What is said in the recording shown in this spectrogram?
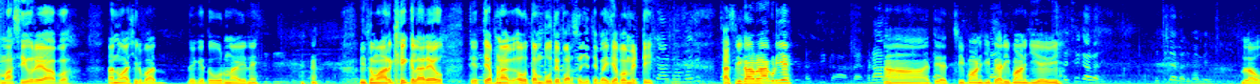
ਮਾਸੀ ਹੋਰੇ ਆਪ ਤੁਹਾਨੂੰ ਆਸ਼ੀਰਵਾਦ ਦੇ ਕੇ ਤੋਰਨ ਆਏ ਨੇ। ਵੀ ਸਮਾਰ ਕੇ ਖਿਲਾ ਰਿਆ ਉਹ ਤੇ ਇੱਥੇ ਆਪਣਾ ਉਹ ਤੰਬੂ ਤੇ ਪਰਸੋਂ ਜਿੱਥੇ ਪਾਈ ਸੀ ਆਪਾਂ ਮਿੱਟੀ। ਸਤਿ ਸ੍ਰੀ ਅਕਾਲ ਬਣਾ ਕੁੜੀਏ। ਹਾਂ ਤੇ ਅੱਛੀ ਭਾਣਜੀ ਪਿਆਰੀ ਭਾਣਜੀ ਇਹ ਵੀ। ਬੁਲਾਓ।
